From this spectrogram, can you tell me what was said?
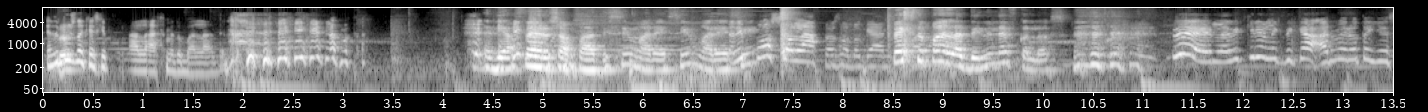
Ε, δεν μπορείς να κάνεις και πολλά λάθη με τον Παλάντιν. Ενδιαφέρουσα απάντηση, μ' αρέσει, μ' δηλαδή, αρέσει. πόσο λάθος να τον κάνεις. Παίξτε Paladin, είναι εύκολος. Ναι, δηλαδή κυριολεκτικά, αν με ρώταγες,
